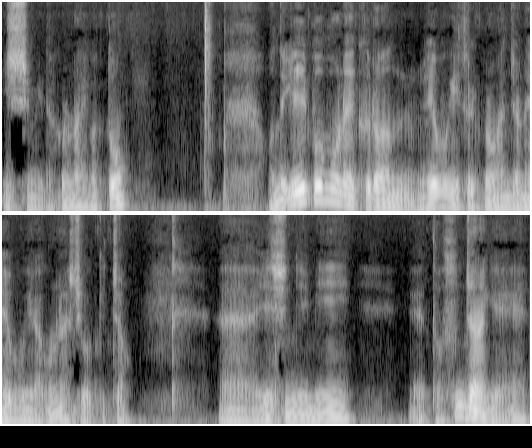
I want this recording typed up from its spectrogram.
있습니다. 그러나 이것도 어느 일부분의 그런 회복이 있을 뿐 완전한 회복이라고는 할 수 없겠죠. 에, 예수님이 더 순전하게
